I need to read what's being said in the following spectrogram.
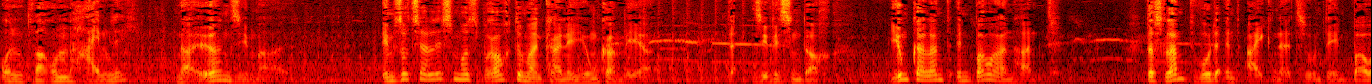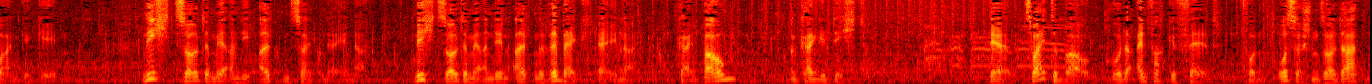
Und warum heimlich? Na, hören Sie mal. Im Sozialismus brauchte man keine Junker mehr. Sie wissen doch, Junkerland in Bauernhand. Das Land wurde enteignet und den Bauern gegeben. Nichts sollte mehr an die alten Zeiten erinnern. Nichts sollte mehr an den alten Ribbeck erinnern. Kein Baum und kein Gedicht. Der zweite Baum wurde einfach gefällt von russischen Soldaten.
